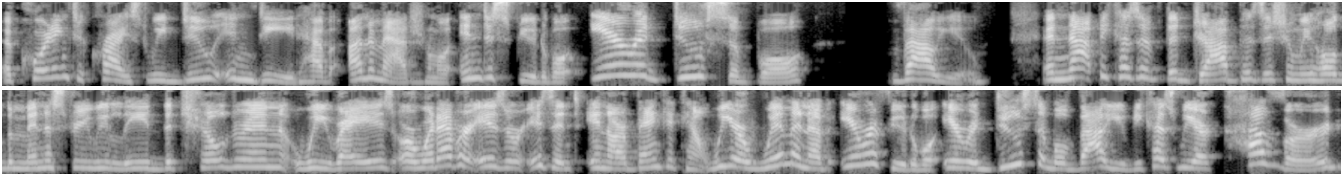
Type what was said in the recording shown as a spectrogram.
According to Christ, we do indeed have unimaginable, indisputable, irreducible value. And not because of the job position we hold, the ministry we lead, the children we raise, or whatever is or isn't in our bank account. We are women of irrefutable, irreducible value because we are covered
